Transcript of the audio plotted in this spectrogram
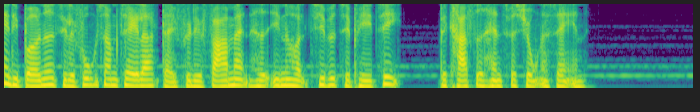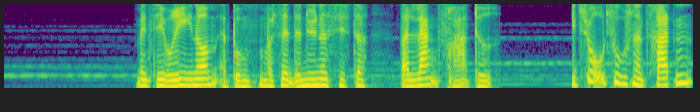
af de bondede telefonsamtaler, der ifølge Farmand havde indeholdt tippet til PET, bekræftede hans version af sagen. Men teorien om, at bomben var sendt af nynazister, var langt fra død. I 2013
